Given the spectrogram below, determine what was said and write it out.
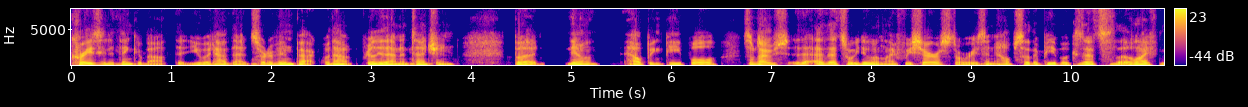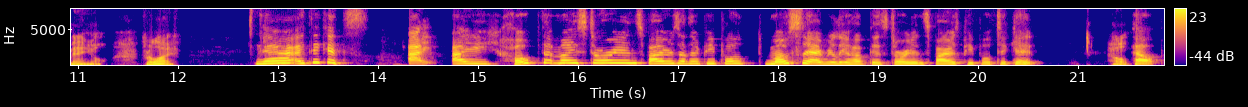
crazy to think about that you would have that sort of impact without really that intention. But you know, helping people sometimes th- that's what we do in life. We share our stories and it helps other people because that's the life manual for life. Yeah, I think it's I I hope that my story inspires other people. Mostly I really hope this story inspires people to get help. Help.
